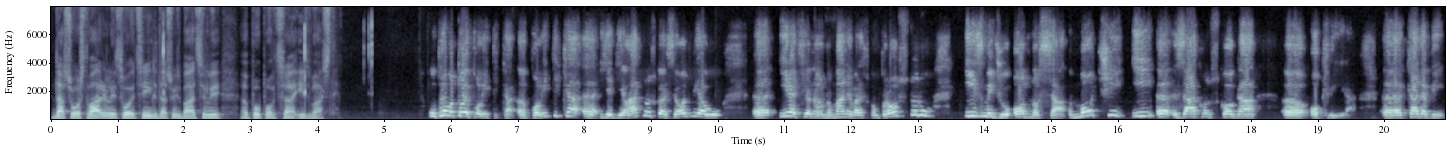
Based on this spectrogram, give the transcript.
da su ostvarili svoj cilj, da su izbacili Pupovca iz vlasti? Upravo to je politika. E, politika e, je djelatnost koja se odvija u e, iracionalnom manevarskom prostoru između odnosa moći i zakonskoga okvira. Kada bi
